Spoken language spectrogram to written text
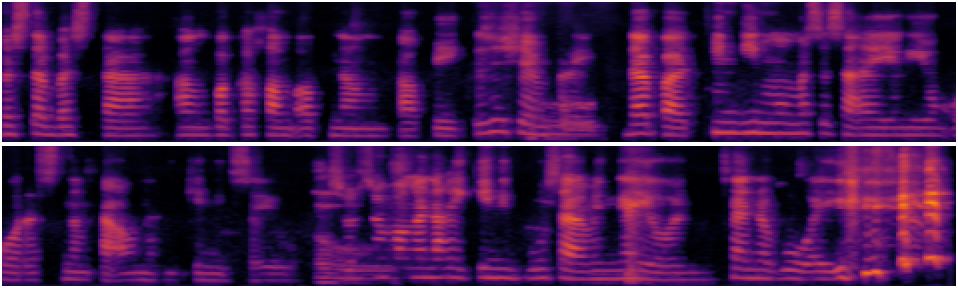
basta-basta ang pagka-come up ng topic. Kasi syempre, Oo. dapat hindi mo masasayang yung oras ng taong nakikinig sa'yo. So Oo. sa mga nakikinig po sa amin ngayon, sana po ay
